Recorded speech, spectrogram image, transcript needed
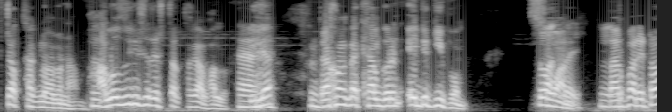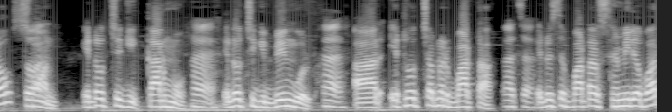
স্টক থাকলে হবে না। ভালো জিনিসের স্টক থাকা ভালো। হ্যাঁ। তো এখন একটা খেয়াল করেন এইটা কি ফর্ম সোয়ান তারপর এটাও সোয়ান। এটা হচ্ছে কি কার্মো হ্যাঁ। এটা হচ্ছে কি বেঙ্গল হ্যাঁ। আর এটা হচ্ছে আপনার বাটা আচ্ছা। এটা হচ্ছে বাটার সেমি রাবার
